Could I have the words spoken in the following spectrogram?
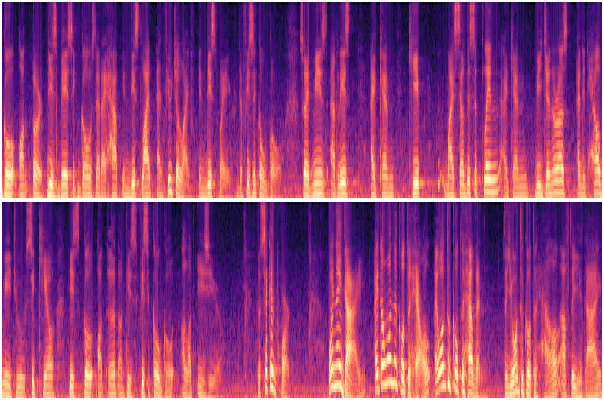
goal on earth, these basic goals that I have in this life and future life in this way, the physical goal. So it means at least I can keep my self-discipline, I can be generous, and it helped me to secure this goal on earth or this physical goal a lot easier. The second part, when I die, I don't want to go to hell, I want to go to heaven. Do you want to go to hell after you die?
